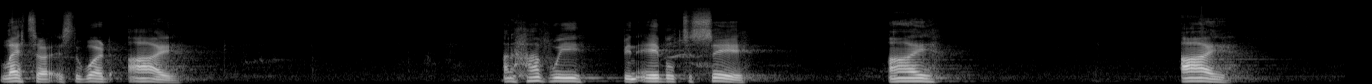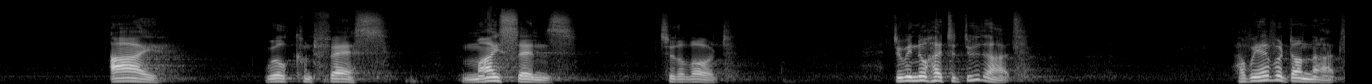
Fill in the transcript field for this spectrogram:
letter is the word I. And have we been able to say, I, I, I will confess my sins to the Lord? Do we know how to do that? Have we ever done that?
